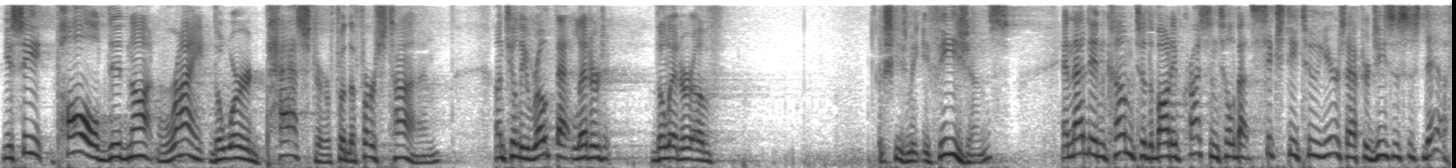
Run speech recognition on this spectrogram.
You see, Paul did not write the word pastor for the first time until he wrote that letter, the letter of, excuse me, Ephesians. And that didn't come to the body of Christ until about 62 years after Jesus' death.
